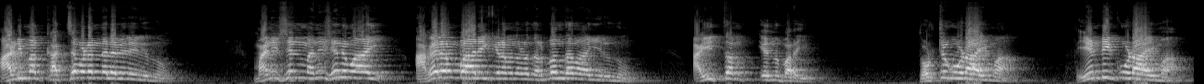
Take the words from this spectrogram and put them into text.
അടിമ കച്ചവടം നിലവിലിരുന്നു. മനുഷ്യൻ മനുഷ്യനുമായി അകലം പാലിക്കണമെന്നുള്ള നിർബന്ധമായിരുന്നു. ഐത്തം എന്ന് പറയും. തൊട്ടുകൂടായ്മ തീണ്ടിക്കൂടായ്മ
